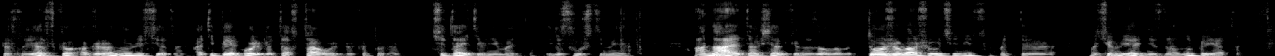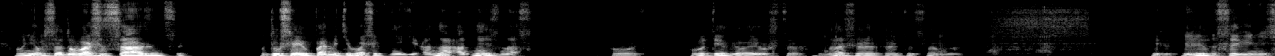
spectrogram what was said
Красноярского аграрного университета. А теперь Ольга, та, та Ольга, которая, читайте внимательно или слушайте меня. Она, это Овсянкина Золова, тоже ваша ученица. Это, о чем я не знал, ну приятно. У нее в саду ваши саженцы. В душе и в памяти ваши книги. Она одна из нас. Вот. Вот я говорил, что наша, это самое, Елена Савинич,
